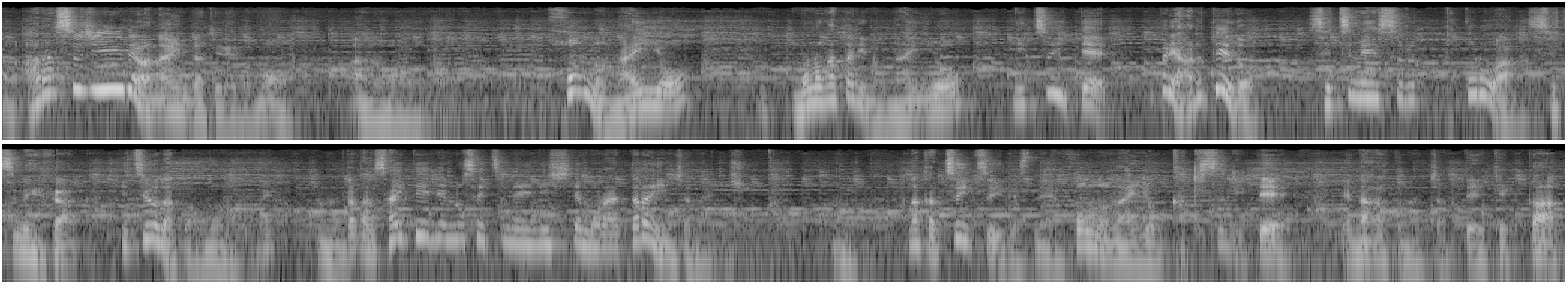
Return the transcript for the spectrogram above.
あらすじではないんだけれども、あの、本の内容、物語の内容について、やっぱりある程度説明するところは説明が必要だとは思うんだよね。うん。だから最低限の説明にしてもらえたらいいんじゃないでしょうか。うん。なんかついついですね本の内容を書きすぎて長くなっちゃって結果、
